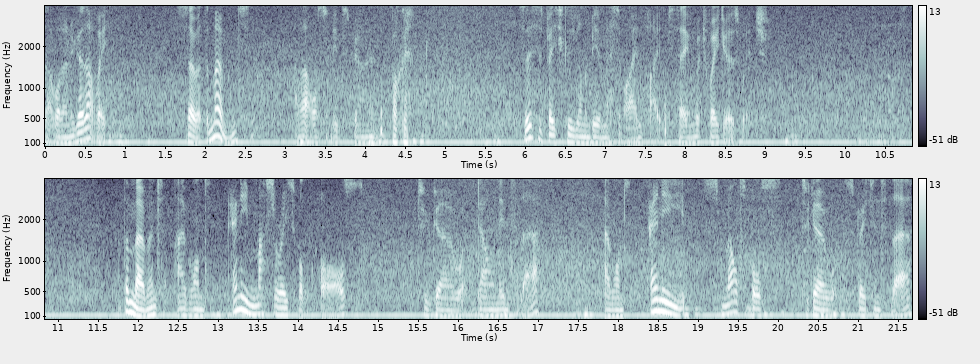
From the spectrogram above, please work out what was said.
that will only go that way. So at the moment, that also needs to be iron. Okay. So this is basically going to be a mess of iron pipes saying which way goes which. At the moment, I want any maceratable ores to go down into there. I want any smeltables to go straight into there.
